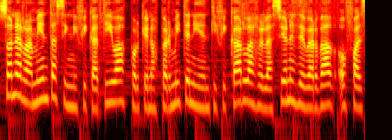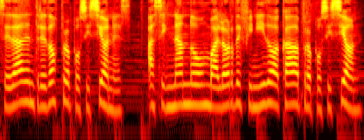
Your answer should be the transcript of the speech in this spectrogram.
son herramientas significativas porque nos permiten identificar las relaciones de verdad o falsedad entre dos proposiciones, asignando un valor definido a cada proposición,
